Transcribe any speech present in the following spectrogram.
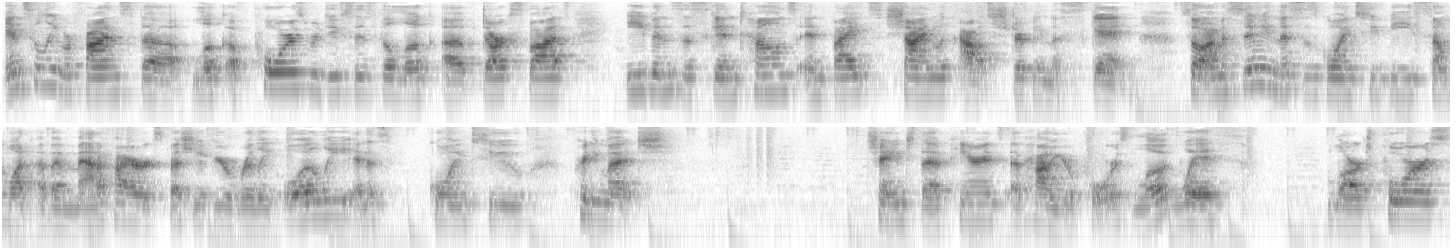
instantly refines the look of pores, reduces the look of dark spots, evens the skin tones, and fights shine without stripping the skin. So I'm assuming this is going to be somewhat of a mattifier, especially if you're really oily and it's going to pretty much change the appearance of how your pores look with large pores.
